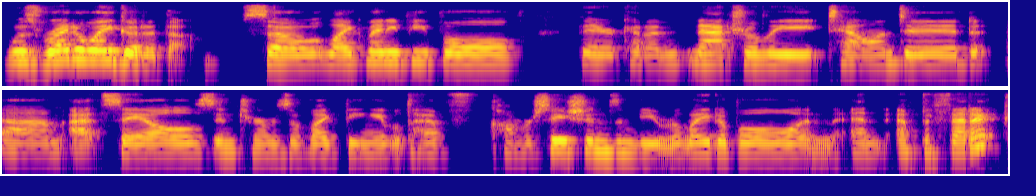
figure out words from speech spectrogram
was right away good at them. So like many people they're kind of naturally talented um, at sales in terms of like being able to have conversations and be relatable and, and empathetic.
